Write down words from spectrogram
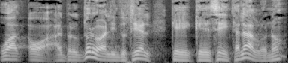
o, al productor o al industrial que, desee instalarlo, ¿no?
